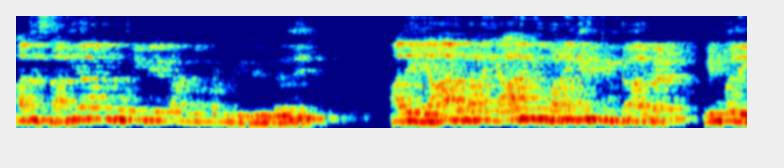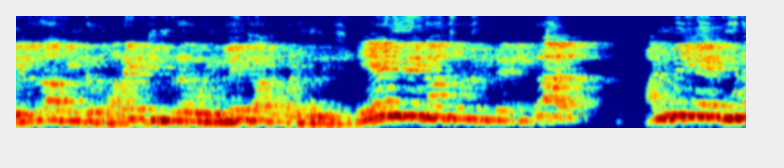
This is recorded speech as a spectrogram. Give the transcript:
அது சரியான முறையிலே வழங்கப்பட்டிருக்கின்றது. அதை யார் யாருக்கு வழங்கியிருக்கின்றார்கள் என்பதை எல்லாம் இன்று மறைக்கின்ற ஒரு நிலை காணப்படுகிறது. ஏன் இதை நான் சொல்லுகின்றேன் என்றால் அண்மையிலே கூட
